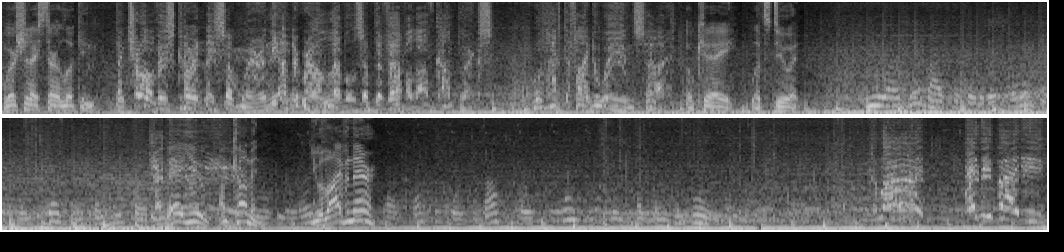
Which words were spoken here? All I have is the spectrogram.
Where should I start looking? Petrov is currently somewhere in the underground levels of the Vavilov complex. We'll have to find a way inside. Okay, let's do it. You are hereby prohibited from using possessions and transport. Hey, you! I'm coming! You alive in there? Special forces officers once the street has been contained. Come on! Anybody!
